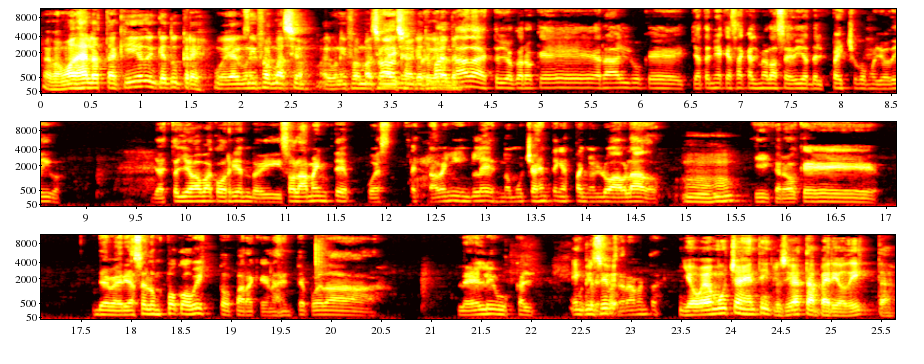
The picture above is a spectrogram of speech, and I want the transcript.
Pues vamos a dejarlo hasta aquí, Edwin. ¿Qué tú crees? ¿O hay alguna información? ¿Alguna información adicional que tú quieras nada, esto yo creo que era algo que ya tenía que sacármelo hace días del pecho, como yo digo. Ya esto llevaba corriendo y solamente pues estaba en inglés, no mucha gente en español lo ha hablado. Y creo que debería ser un poco visto para que la gente pueda leerlo y buscar. Inclusive, yo veo mucha gente, inclusive hasta periodistas,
